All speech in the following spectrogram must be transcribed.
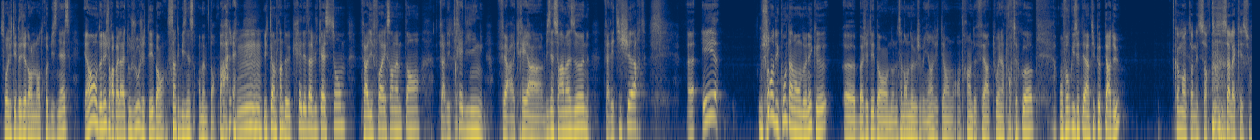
soit j'étais déjà dans l'autre business. Et à un moment donné, je rappellerai toujours, j'étais dans cinq business en même temps, parallèle. Mmh. J'étais en train de créer des applications, faire du forex en même temps, faire du trading, faire créer un business sur Amazon, faire des t-shirts. Euh, et je me suis rendu compte à un moment donné que euh, bah, j'étais dans, dans le syndrome de l'objet j'étais en, en train de faire tout et n'importe quoi. Mon focus était un petit peu perdu. Comment t'en es sorti? C'est ça la question.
